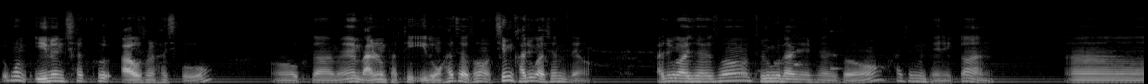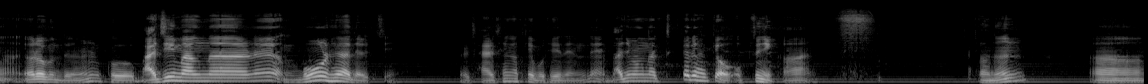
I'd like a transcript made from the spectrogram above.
조금 이른 체크 아웃을 하시고 어, 그 다음에 말룸 파티 이동하셔서 짐 가지고 가시면 돼요. 가지고 가셔서 들고 다니면서 하시면 되니까 어, 여러분들 그 마지막 날에 뭘 해야 될지를 잘 생각해 보셔야 되는데 마지막 날 특별히 할 게 없으니까 저는 어,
